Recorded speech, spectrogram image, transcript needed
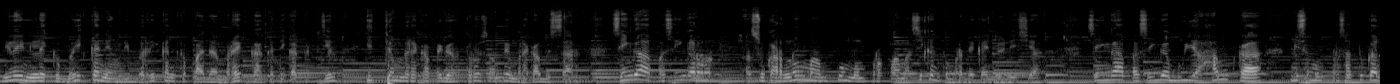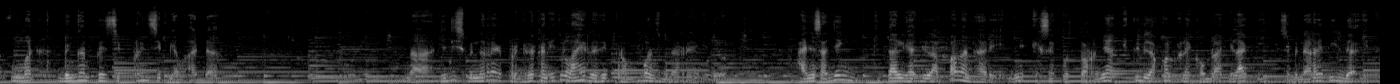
Nilai-nilai kebaikan yang diberikan kepada mereka ketika kecil itu yang mereka pegang terus sampai mereka besar. Sehingga apa? Sehingga Soekarno mampu memproklamasikan kemerdekaan Indonesia. Sehingga apa? Sehingga Buya Hamka bisa mempersatukan umat dengan prinsip-prinsip yang ada. Nah jadi sebenarnya pergerakan itu lahir dari perempuan sebenarnya gitu hanya saja yang kita lihat di lapangan hari ini eksekutornya itu dilakukan oleh kaum laki-laki, sebenarnya tidak gitu.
